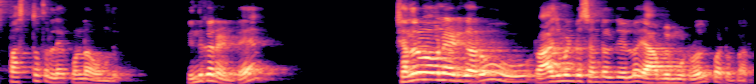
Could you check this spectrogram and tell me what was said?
స్పష్టత లేకుండా ఉంది. ఎందుకనంటే చంద్రబాబు నాయుడు గారు రాజమండ్రి సెంట్రల్ జైల్లో యాభై మూడు రోజుల పాటు ఉన్నారు.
